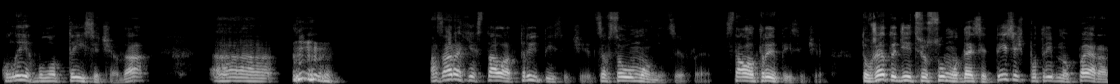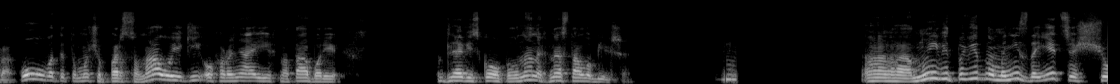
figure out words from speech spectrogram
коли їх було тисяча, да, а зараз їх стало 3 тисячі, це все умовні цифри, стало 3 тисячі, то вже тоді цю суму 10 тисяч потрібно перераховувати, тому що персоналу, який охороняє їх на таборі для військовополонених, не стало більше. Ну і відповідно мені здається, що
